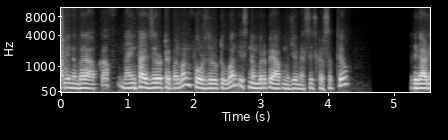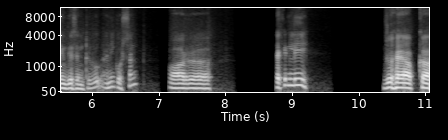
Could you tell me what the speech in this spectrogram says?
ये नंबर है आपका nine five zero triple one four zero two one इस नंबर पे आप मुझे मैसेज कर सकते हो regarding this interview any question और सेकेंडली uh, जो है आपका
